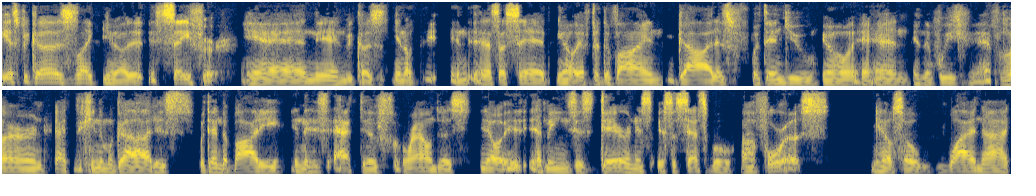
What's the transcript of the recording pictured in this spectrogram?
it's because like, you know, it, it's safer. And, and because, you know, and as I said, you know, if the divine God is within you, you know, and, and if we have learned that the kingdom of God is within the body and is active around us, you know, it, it means it's there and it's, it's accessible uh, for us you know so why not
